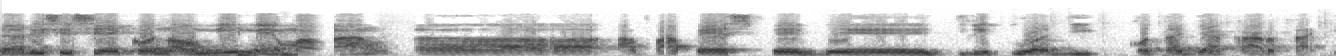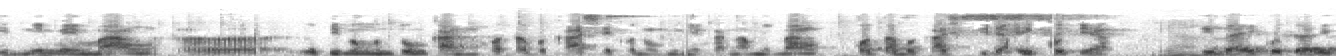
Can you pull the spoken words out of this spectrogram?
dari sisi ekonomi memang eh, apa PSBB jilid 2 di Kota Jakarta ini memang eh, lebih menguntungkan Kota Bekasi ekonominya karena memang Kota Bekasi tidak ikut ya, Ya. tidak ikut dari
